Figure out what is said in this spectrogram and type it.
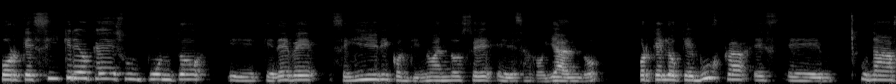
porque sí creo que es un punto eh, que debe seguir y continuándose desarrollando, porque lo que busca es eh, una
